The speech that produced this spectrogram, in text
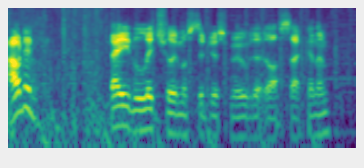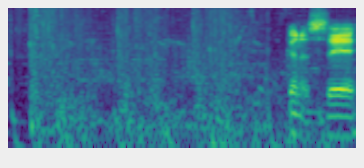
How did They literally must have just moved at the last second then. Gonna say.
